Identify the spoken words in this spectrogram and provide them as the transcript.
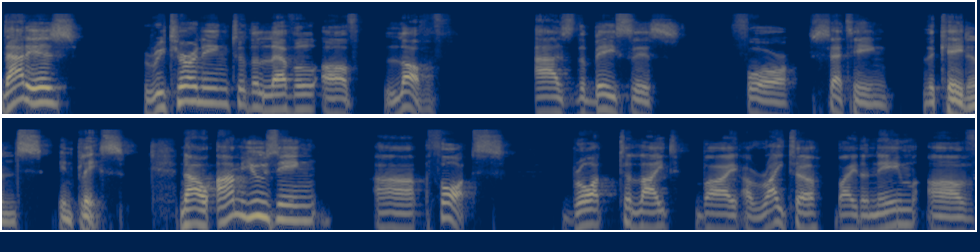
That is returning to the level of love as the basis for setting the cadence in place. Now, I'm using uh, thoughts brought to light by a writer by the name of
